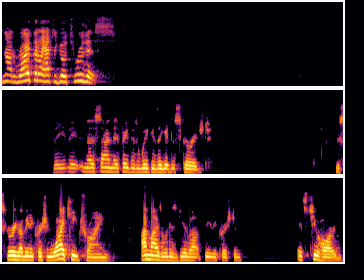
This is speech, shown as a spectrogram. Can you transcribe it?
It's not right that I have to go through this. They, they, another sign their faith is weak is they get discouraged. Discouraged by being a Christian. Why keep trying? I might as well just give up being a Christian. It's too hard.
